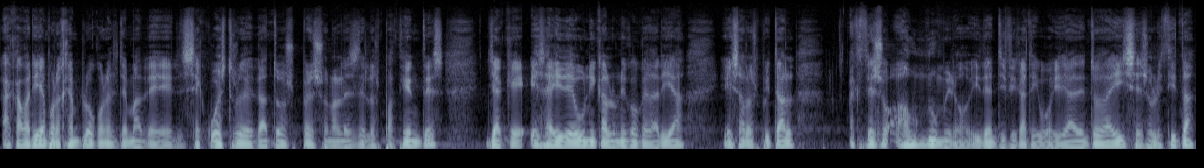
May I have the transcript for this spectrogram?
acabaría, por ejemplo, con el tema del secuestro de datos personales de los pacientes, ya que esa ID única lo único que daría es al hospital acceso a un número identificativo y ya dentro de ahí se solicita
